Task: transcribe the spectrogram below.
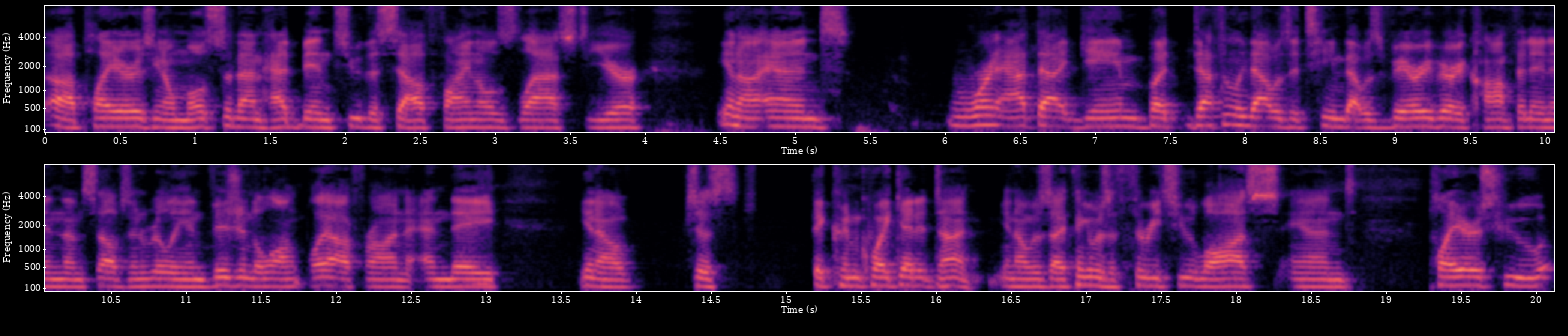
uh, players. You know, most of them had been to the South Finals last year. You know, and weren't at that game, but definitely that was a team that was very, very confident in themselves and really envisioned a long playoff run. And they, you know, just they couldn't quite get it done. You know, it was I think it was a three-two loss, and players who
